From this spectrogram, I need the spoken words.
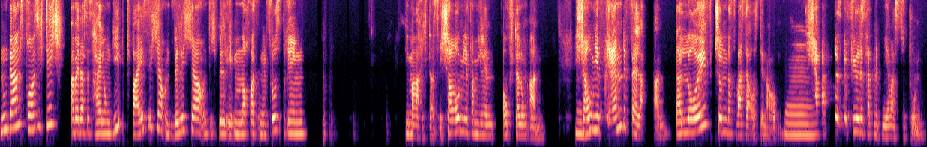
Nun ganz vorsichtig, aber dass es Heilung gibt, weiß ich ja und will ich ja und ich will eben noch was in den Fluss bringen. Wie mache ich das? Ich schaue mir Familienaufstellung an. Ich schaue mhm. mir fremde Fälle an. Da läuft schon das Wasser aus den Augen. Mhm. Ich habe das Gefühl, das hat mit mir was zu tun.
